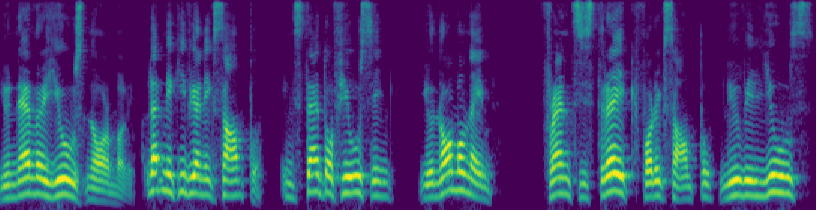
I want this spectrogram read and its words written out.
you never use normally. Let me give you an example. Instead of using your normal name, Francis Drake, for example, you will use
